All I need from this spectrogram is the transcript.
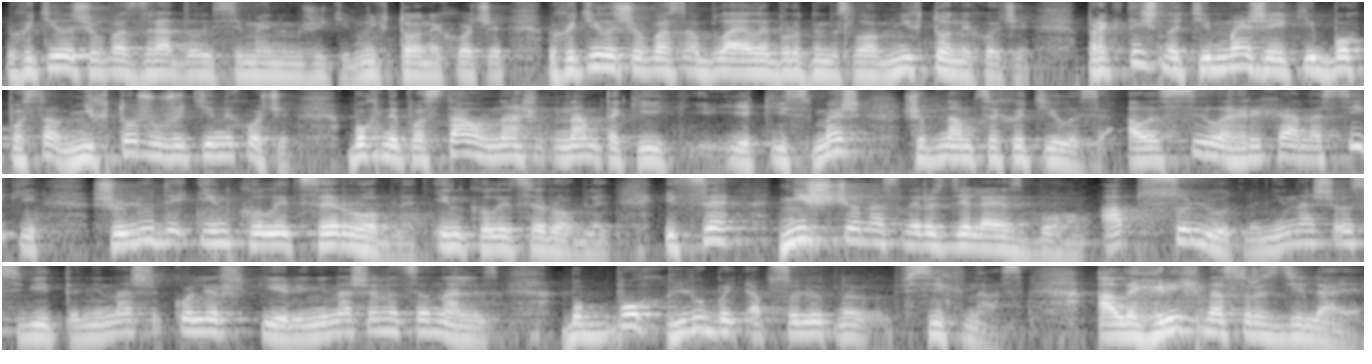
Ви хотіли, щоб вас зрадили в сімейному житті? Ніхто не хоче. Ви хотіли, щоб вас облаяли брудними словами? Ніхто не хоче. Практично ті межі, які Бог поставив, ніхто ж у житті не хоче. Бог не поставив наш, нам такий якийсь меж, щоб нам це хотілося. Але сила гріха настільки, що люди інколи це роблять, інколи це роблять. І це ніщо нас не розділяє з Богом. Абсолютно, ні наша освіта, ні наш колір шкіри, ні наша національність. Бо Бог любить абсолютно всіх нас. Але гріх нас розділяє.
